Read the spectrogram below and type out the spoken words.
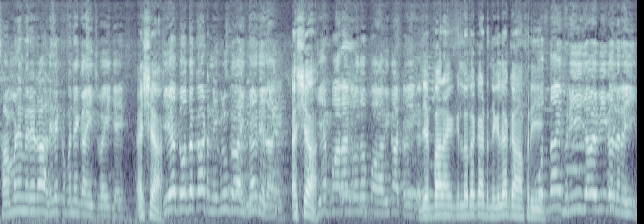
ਸਾਹਮਣੇ ਮੇਰੇ ਰਾਹਲੇ ਦੇ ਇੱਕ ਬੰਨੇ ਗਾਈ ਚਵਾਈ ਜਾਏ। ਅੱਛਾ। ਜੇ ਦੁੱਧ ਘੱਟ ਨਿਕਲੂਗਾ ਇਦਾਂ ਹੀ ਦੇ ਦਾਂਗੇ। ਅੱਛਾ। ਜੇ 12 ਕਿਲੋ ਤੋਂ ਪਾ ਵੀ ਘੱਟ ਹੋਏਗਾ। ਜੇ 12 ਕਿਲੋ ਦਾ ਘੱਟ ਨਿਕਲਿਆ ਗਾਂ ਫਰੀ ਉਦਾਂ ਹੀ ਫ੍ਰੀ ਜਾਵੇ ਵੀ ਗੱਲ ਰਹੀ।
